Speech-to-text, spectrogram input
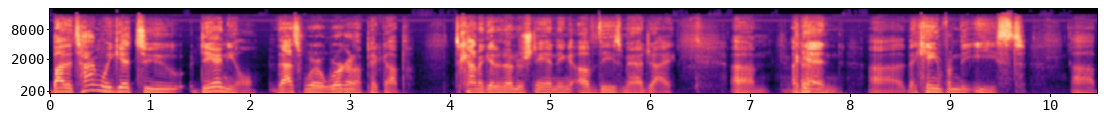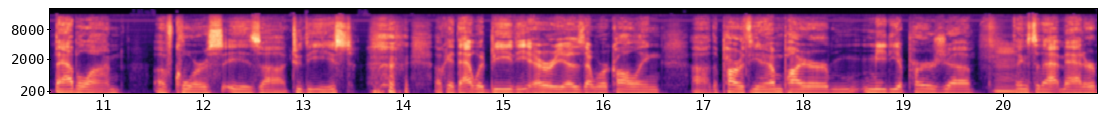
by the time we get to Daniel, that's where we're going to pick up to kind of get an understanding of these magi. Um, Again, uh, they came from the east. Uh, Babylon, of course, is uh, to the east. okay, that would be the areas that we're calling uh, the Parthian Empire, Media Persia, things to that matter.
